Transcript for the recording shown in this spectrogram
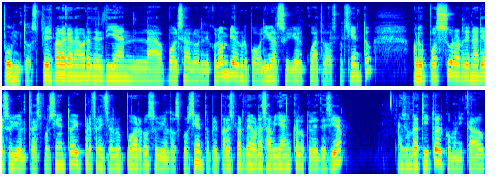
puntos. Principales ganadores del día en la Bolsa de Valores de Colombia, el Grupo Bolívar subió el 4,2%. Grupo Surordinaria subió el 3% y Preferencia Grupo Argo subió el 2%. Principales perdedoras a Bianca, lo que les decía, Hace un ratito el comunicado,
